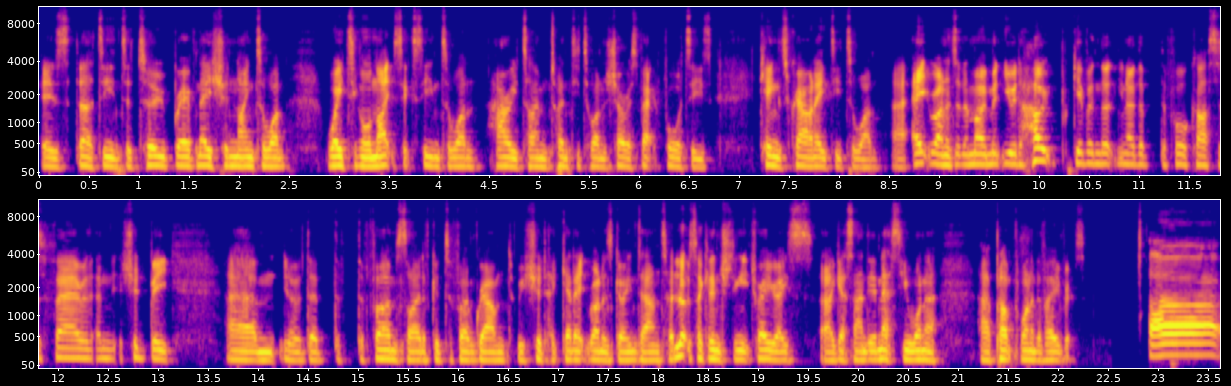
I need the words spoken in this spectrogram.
is thirteen to two. Brave Nation nine to one. Waiting All Night sixteen to one. Harry Time twenty to one. Show Respect forties. King's Crown eighty to one. Uh, eight runners at the moment. You would hope, given that you know the, the forecast is fair and, and it should be um, you know, the, the, the firm side of good to firm ground. We should get eight runners going down. So it looks like an interesting each way race, I guess, Andy, unless you want to uh, plump for one of the favourites. Uh,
